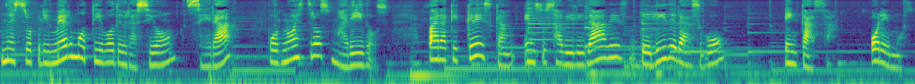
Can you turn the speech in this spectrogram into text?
Nuestro primer motivo de oración será por nuestros maridos, para que crezcan en sus habilidades de liderazgo en casa. Oremos.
